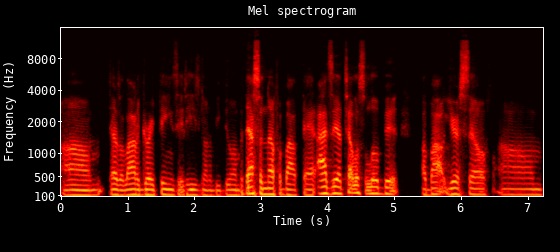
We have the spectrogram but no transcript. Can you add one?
um, there's a lot of great things that he's going to be doing, but that's enough about that. Isaiah, tell us a little bit about yourself. Um,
